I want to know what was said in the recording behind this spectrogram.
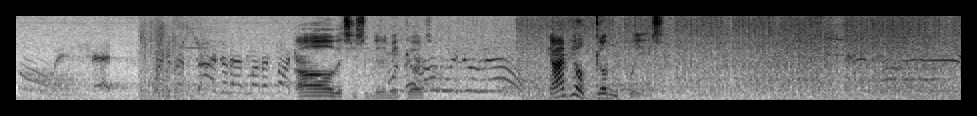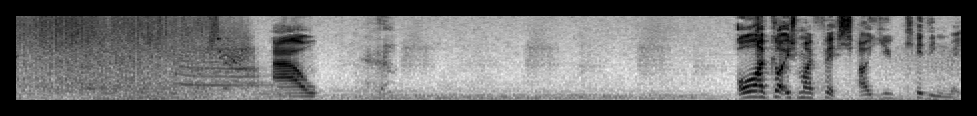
Holy shit! Look at the size of that motherfucker! Oh, this isn't going to be good. do we do now? Can I have your gun, please? Ow. All I've got is my fists. Are you kidding me?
